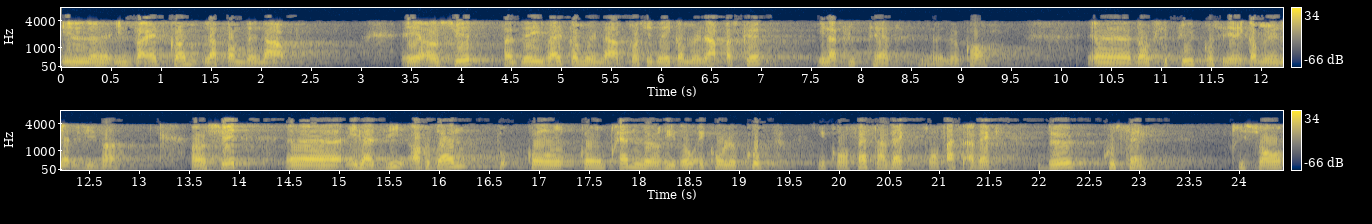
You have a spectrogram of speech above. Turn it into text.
il, il va être comme la forme d'un arbre. Et ensuite, ça veut dire il va être comme un arbre, considéré comme un arbre parce que il n'a plus de tête, le, corps. Euh, donc c'est plus considéré comme un être vivant. Ensuite, euh, il a dit, ordonne qu'on prenne le rideau et qu'on le coupe et qu'on fasse avec, qu'on fasse avec deux coussins qui sont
